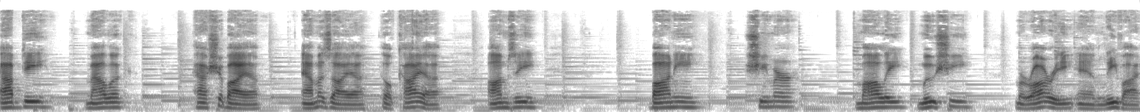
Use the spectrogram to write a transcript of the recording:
Abdi, Malluch, Hashabiah, Amaziah, Hilkiah, Amzi, Bani, Shemer, Mahli, Mushi, Merari, and Levi.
